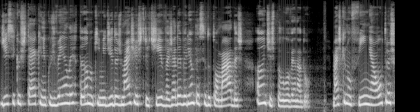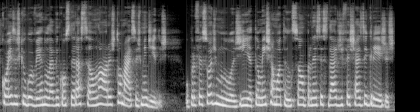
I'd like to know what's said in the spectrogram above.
disse que os técnicos vêm alertando que medidas mais restritivas já deveriam ter sido tomadas antes pelo governador, mas que no fim há outras coisas que o governo leva em consideração na hora de tomar essas medidas. O professor de imunologia também chamou atenção para a necessidade de fechar as igrejas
